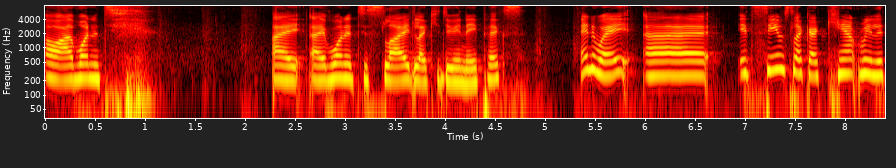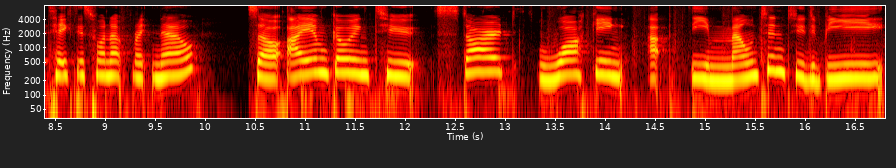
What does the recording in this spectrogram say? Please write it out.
Oh, I wanted to... I I wanted to slide like you do in Apex. Anyway, uh, it seems like I can't really take this one up right now. So I am going to start walking up the mountain to the bee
